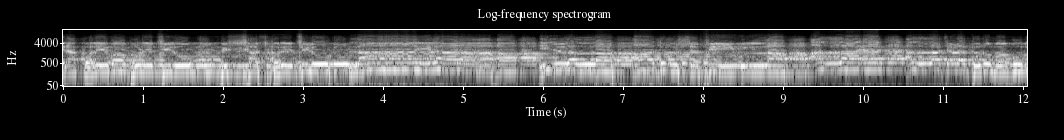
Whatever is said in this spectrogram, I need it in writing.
এরা কলেমা পড়েছিল, বিশ্বাস করেছিল, লা কোনো মাবুদ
